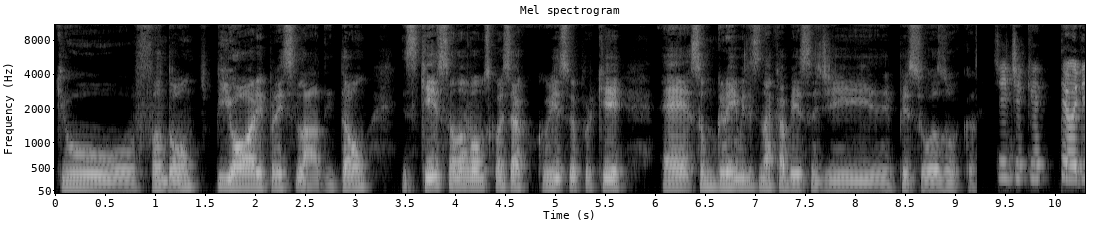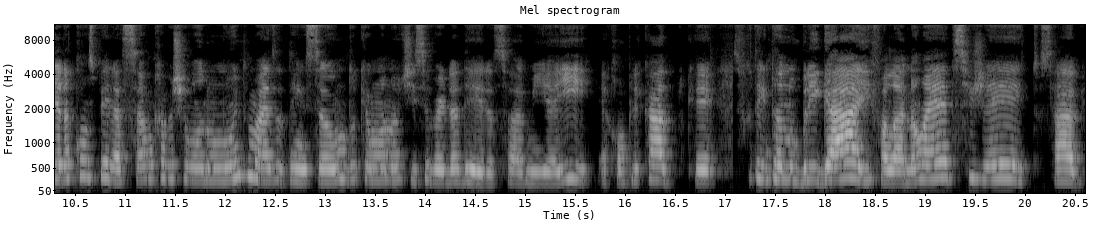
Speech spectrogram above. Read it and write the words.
que o fandom piore para esse lado. Então, esqueçam, não vamos começar com isso, porque é, são gremlins na cabeça de pessoas ocas. Gente, é que a teoria da conspiração acaba chamando muito mais atenção do que uma notícia verdadeira, sabe? E aí é complicado, porque você fica tentando brigar e falar, não é desse jeito, sabe?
